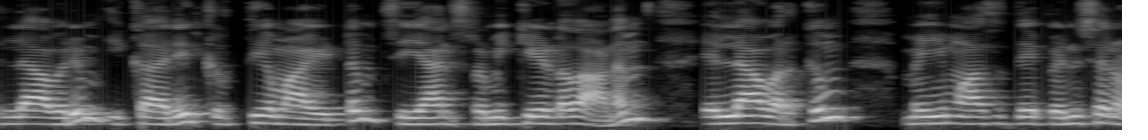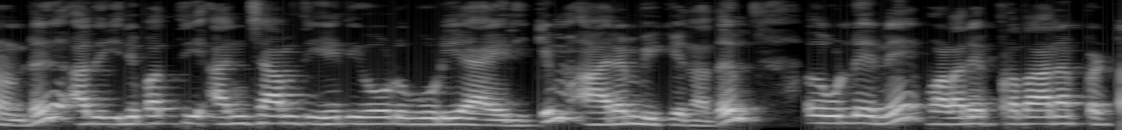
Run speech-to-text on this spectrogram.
എല്ലാവരും ഇക്കാര്യം കൃത്യമായിട്ടും ചെയ്യാൻ ശ്രമിക്കേണ്ടതാണ്. എല്ലാവർക്കും മെയ് മാസത്തെ പെൻഷനുണ്ട്. അത് ഇരുപത്തി അഞ്ചാം തീയതിയോടുകൂടിയായിരിക്കും ആരംഭിക്കുന്നത് അതുകൊണ്ട് തന്നെ വളരെ പ്രധാനപ്പെട്ട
